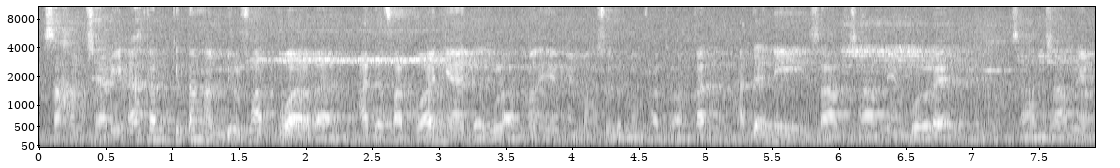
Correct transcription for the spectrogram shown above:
saham syariah kan kita ngambil fatwa kan, ada fatwanya, ada ulama yang memang sudah memfatwakan, ada nih saham-saham yang boleh, saham-saham yang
